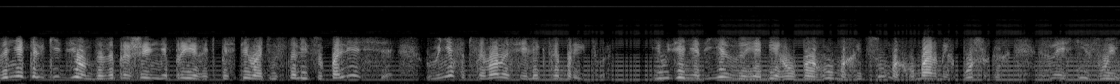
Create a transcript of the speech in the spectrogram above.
за некалькі дзён да запрашэння прыехаць паспяваць у сталіцу палесся у мяне сапсавалася электрабрытва. І ў дзень ад'езду я бегаў па гумах і цумах у марных пошуках знайсці свой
